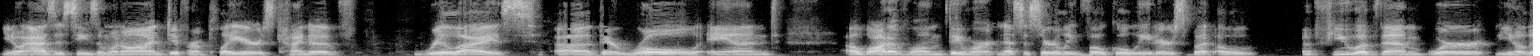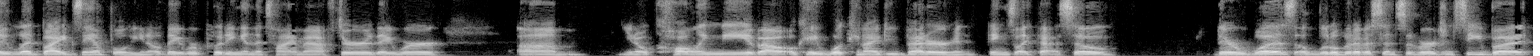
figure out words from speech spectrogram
you know as the season went on different players kind of realized uh, their role and a lot of them they weren't necessarily vocal leaders but a, a few of them were you know they led by example. You know they were putting in the time after they were um, you know calling me about okay what can i do better? and things like that. So there was a little bit of a sense of urgency but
